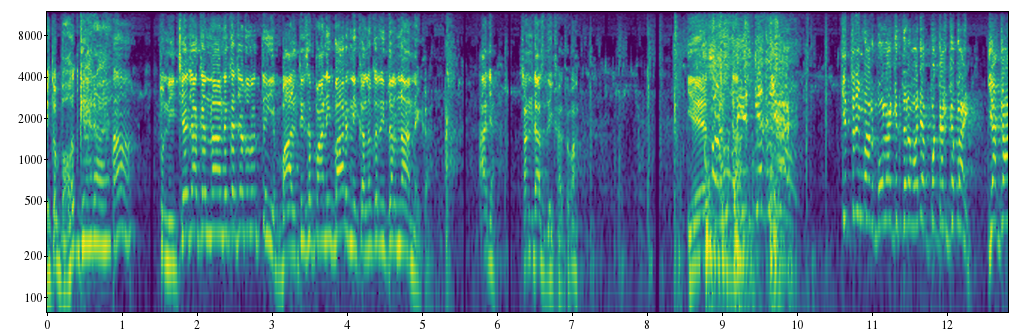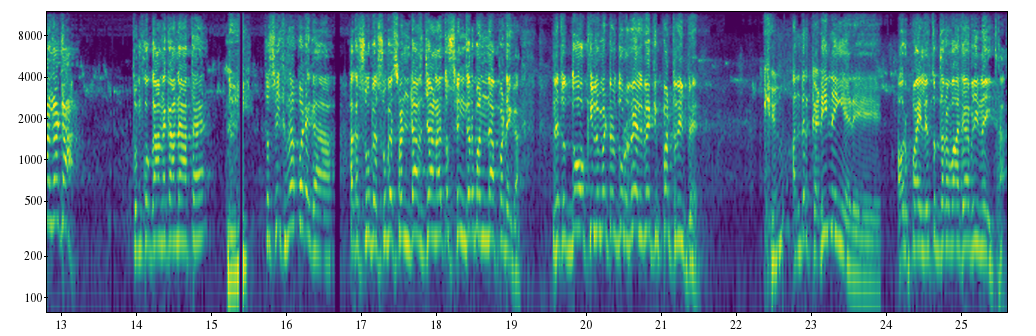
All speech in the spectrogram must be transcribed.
ये तो बहुत गहरा है। हाँ तो नीचे जाकर नहाने का ज़रूरत नहीं है बाल्टी से पानी बाहर निकालो कर इधर नहाने का। आजा संडास दिखा तो हाँ। ये कितनी बार बोला कि दरवाज़ा पकड़ के बैठ या गाना गा। तुमको गाना गाना आता है? नहीं। तो सीखना पड़ेगा। अगर सुबह सुबह संडास जाना है तो सिंगर बनना पड़ेगा। नहीं तो दो किलोमीटर दूर रेलवे की पटरी पे। क्यों? अंदर कड़ी नहीं है रे और पहले तो दरवाज़ा भी नहीं था।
